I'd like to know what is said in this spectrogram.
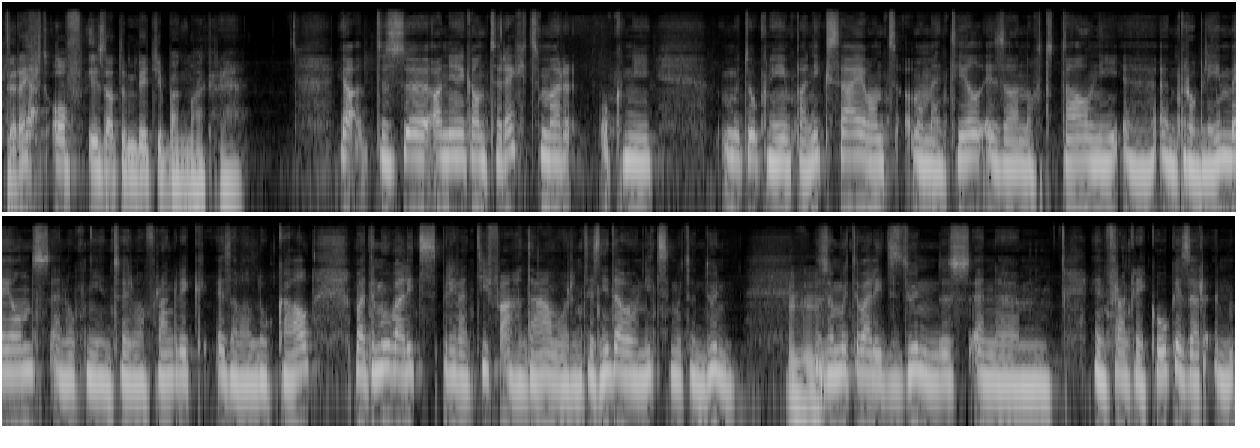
Terecht of is dat een beetje bangmakerij? Ja, het is aan de ene kant terecht, maar ook niet. We moeten ook niet in paniek zaaien, want momenteel is dat nog totaal niet uh, een probleem bij ons. En ook niet in het zuiden van Frankrijk is dat wel lokaal. Maar er moet wel iets preventief aan gedaan worden. Het is niet dat we niets moeten doen. Mhm. Dus we moeten wel iets doen. Dus, en um, in Frankrijk ook is daar een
